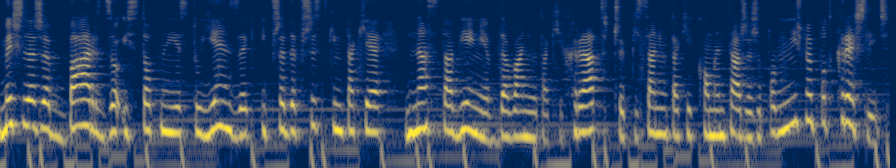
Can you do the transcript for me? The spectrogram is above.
Myślę, że bardzo istotny jest tu język i przede wszystkim takie nastawienie w dawaniu takich rad czy pisaniu takich komentarzy, że powinniśmy podkreślić,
